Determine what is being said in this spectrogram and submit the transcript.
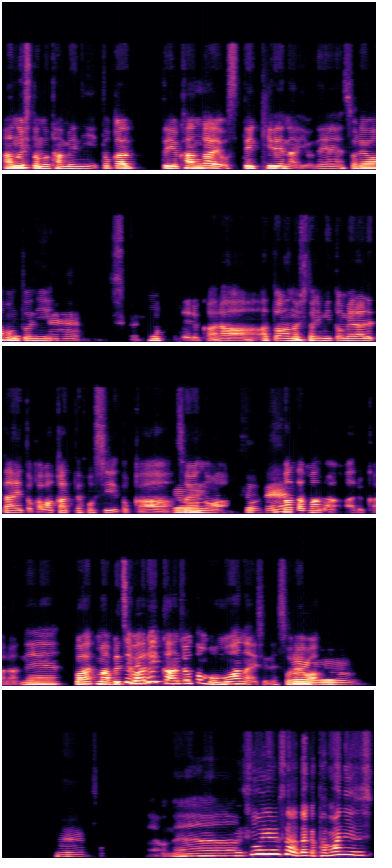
あの人のためにとかっていう考えを捨てきれないよね。それは本当にね。確かに。てるから、あとあの人に認められたいとか分かってほしいとか、そういうのは。まだまだあるからね。わ、まあ別にね、悪い感情とも思わないしね、そうれは。ん、うん。ね、だよね。でそういうさ、なんかたまに自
